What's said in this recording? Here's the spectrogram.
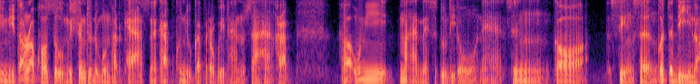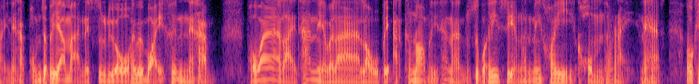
ยินดีต้อนรับเข้าสู่ Mission to the Moon Podcast นะครับ คุณอยู่กับประวิทยานุสาหะครับวันนี้มาอัดในสตูดิโอนะฮะ ซึ่งก็ เสียงเสริงก็จะดีหน่อยนะครับ ผมจะพยายามมาอัดในสตูดิโอให้บ่อยๆขึ้นนะครับ เพราะว่าหลายท่านเนี่ยเวลาเราไปอัดข้างนอกบางทีท่านอาจรู้สึกว่าเอ้ยเสียงมันไม่ค่อยคมเท่าไหร่นะฮะโอเค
